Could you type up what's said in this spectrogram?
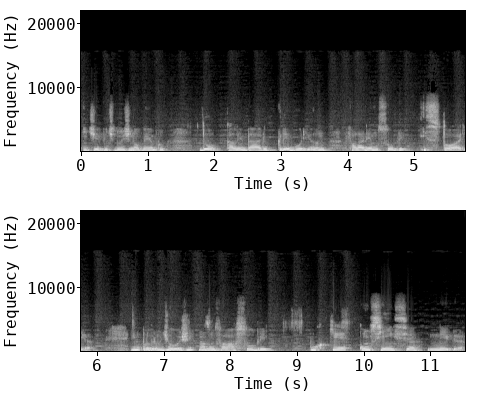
e dia 22 de novembro do calendário gregoriano, falaremos sobre história. E no programa de hoje nós vamos falar sobre por que consciência negra.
